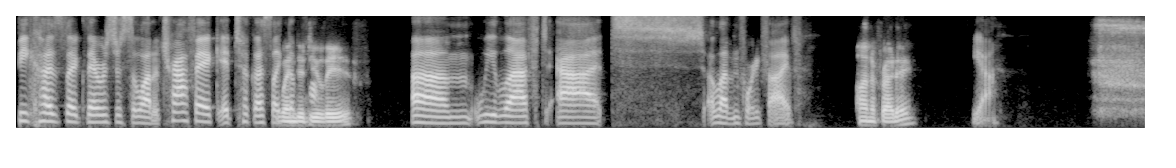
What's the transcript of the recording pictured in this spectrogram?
because like there was just a lot of traffic. It took us like when did you leave? um we left at 11:45. On a Friday? Yeah.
